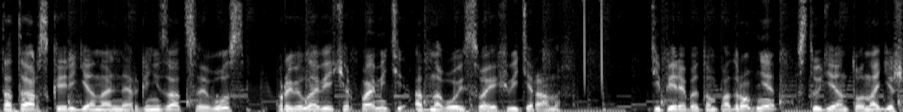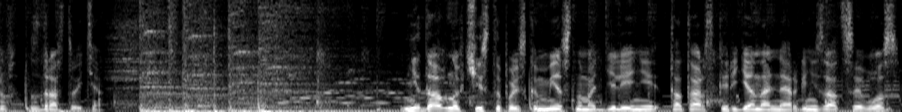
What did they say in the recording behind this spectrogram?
Татарская региональная организация ВОЗ провела вечер памяти одного из своих ветеранов. Теперь об этом подробнее. В студии Антон Агишев. Здравствуйте. Здравствуйте. Недавно в Чистопольском местном отделении Татарской региональной организации ВОЗ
